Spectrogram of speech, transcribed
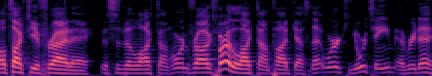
I'll talk to you Friday. This has been Locked On Horn Frogs, part of the Locked On Podcast Network, your team every day.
